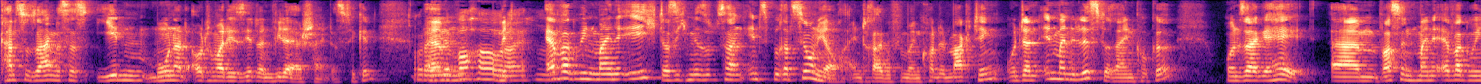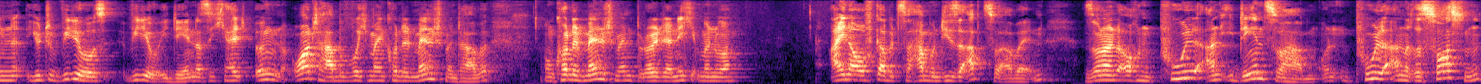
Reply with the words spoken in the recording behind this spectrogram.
Kannst du sagen, dass das jeden Monat automatisiert dann wieder erscheint, das Ticket? Oder jede ähm, Woche mit oder. Hm. Evergreen meine ich, dass ich mir sozusagen Inspiration hier auch eintrage für mein Content Marketing und dann in meine Liste reingucke und sage, hey, ähm, was sind meine Evergreen YouTube Videos, Videoideen, dass ich halt irgendeinen Ort habe, wo ich mein Content Management habe und Content Management bedeutet ja nicht immer nur eine Aufgabe zu haben und diese abzuarbeiten, sondern auch einen Pool an Ideen zu haben und einen Pool an Ressourcen,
